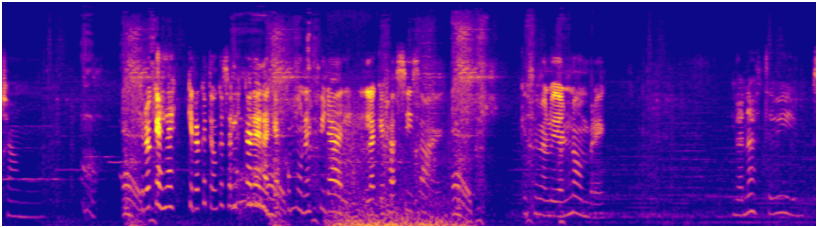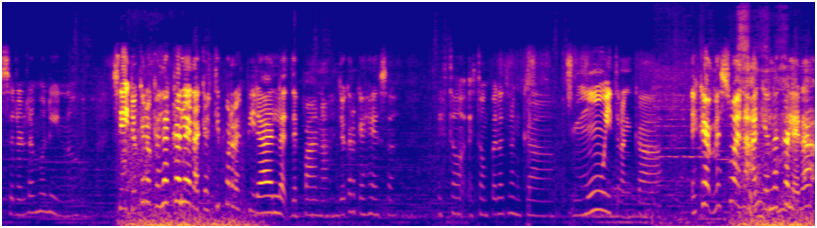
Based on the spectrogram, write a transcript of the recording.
chamo. Creo que es la, creo que tengo que hacer la escalera, que es como una espiral, la que es así, ¿saben? Que se me olvidó el nombre. Ganaste, Bill. ¿Será el remolino? Sí, yo creo que es la escalera, que es tipo respirar de pana. Yo creo que es esa. Está, está un pelo trancada. Muy trancada. Es que me suena a que es la escalera.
